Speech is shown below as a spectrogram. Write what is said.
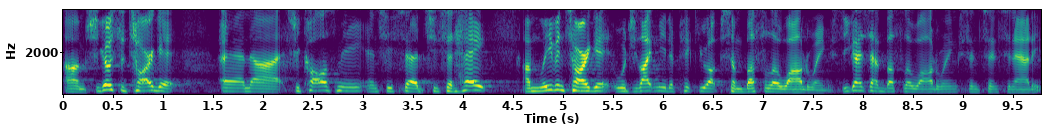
Um, she goes to Target, and uh, she calls me and she said, she said, hey, I'm leaving Target. Would you like me to pick you up some Buffalo Wild Wings? Do you guys have Buffalo Wild Wings in Cincinnati?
